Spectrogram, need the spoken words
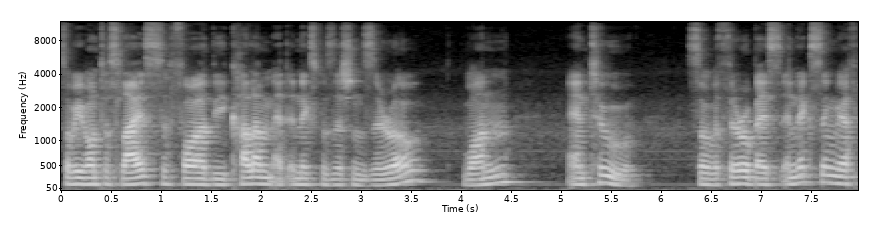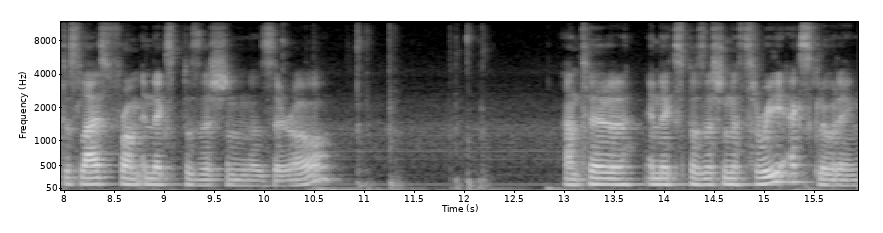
So we want to slice for the column at index position 0, 1, and 2. So with zero-based indexing, we have to slice from index position 0 until index position 3 excluding.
